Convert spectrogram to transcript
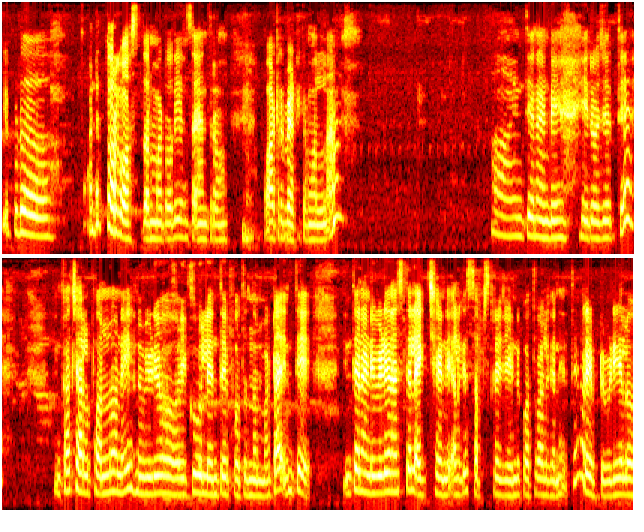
ఇప్పుడు అంటే త్వరగా వస్తుంది అనమాట ఉదయం, సాయంత్రం వాటర్ పెట్టడం వలన. ఇంతేనండి. ఈరోజైతే ఇంకా చాలా పనులున్నాయి. వీడియో ఎక్కువ లెంత్ అయిపోతుందనమాట. ఇంతే. ఇంతేనండి. వీడియో నచ్చితే లైక్ చేయండి. అలాగే సబ్స్క్రైబ్ చేయండి. కొత్త వాళ్ళకనైతే రేపటి వీడియోలో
